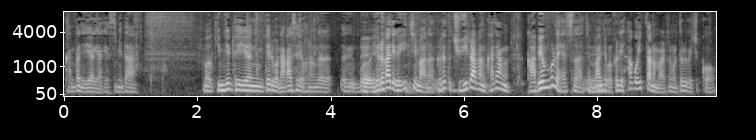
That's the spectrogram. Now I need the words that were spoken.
간단히 이야기하겠습니다. 뭐 김진태 의원님 데리고 나가세요 하는 거뭐 네. 여러 가지가 있지만은 그래도 주의라는 가장 가벼운 걸로 해서 전반적으로 그리 하고 있다는 말씀을 드리고 싶고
